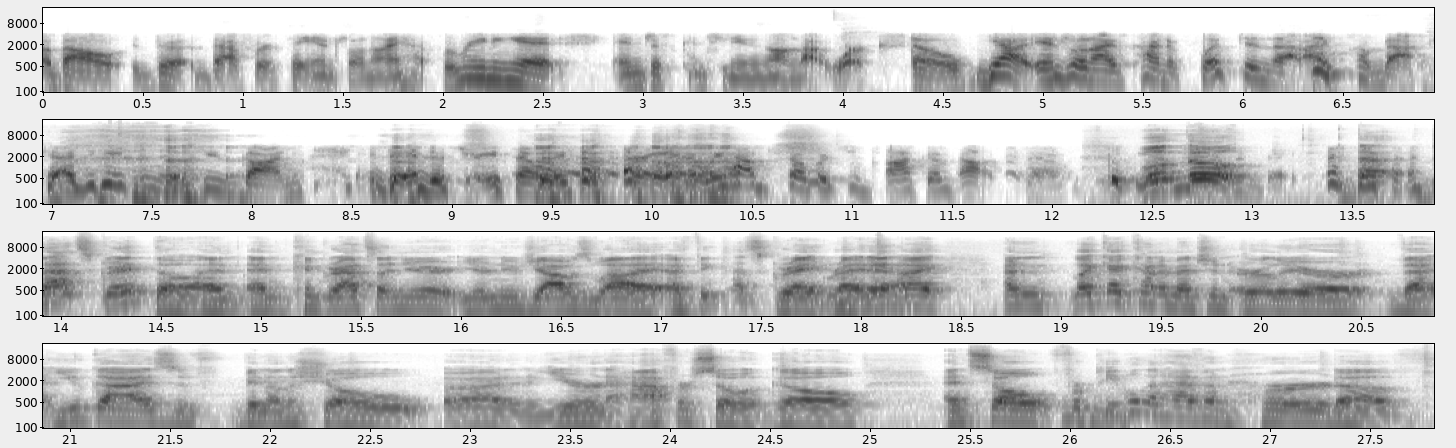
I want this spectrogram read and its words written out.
about the, the efforts that Angela and I have for ReigningIt and just continuing on that work. So, yeah, Angela and I have kind of flipped in that I've come back to education and she's gone into industry. So it's great. And we have so much to talk about. So. Well, no, that, that's great, though. And, and congrats on your, your new job as well. I, I think that's great, right? And I, and like I kind of mentioned earlier, that you guys have been on the show uh, a year and a half or so ago, and so for mm-hmm. people that haven't heard of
